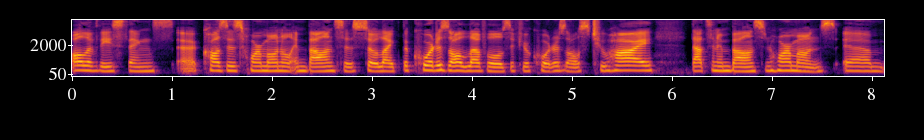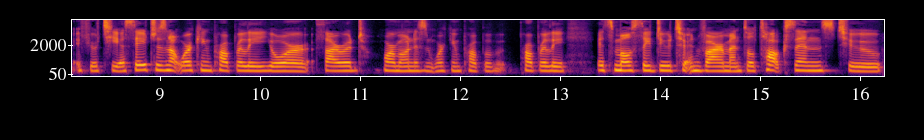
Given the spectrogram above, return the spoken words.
all of these things uh, causes hormonal imbalances so like the cortisol levels if your cortisol is too high that's an imbalance in hormones. Um, if your TSH is not working properly, your thyroid hormone isn't working proper, properly, it's mostly due to environmental toxins, to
